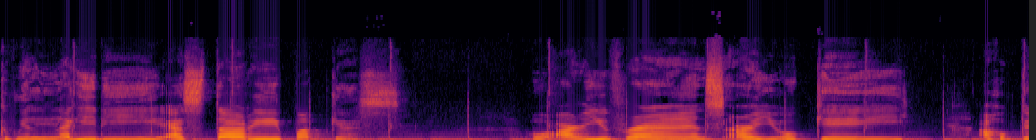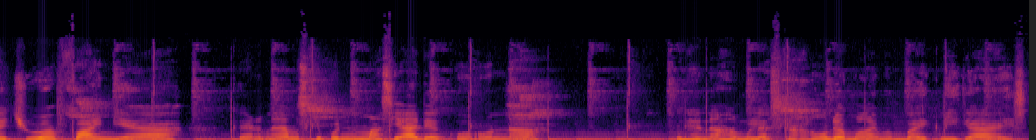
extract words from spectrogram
kembali lagi di A Story Podcast. How are you friends? Are you okay? I hope that you are fine ya. Karena meskipun masih ada corona, dan alhamdulillah sekarang udah mulai membaik nih guys.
